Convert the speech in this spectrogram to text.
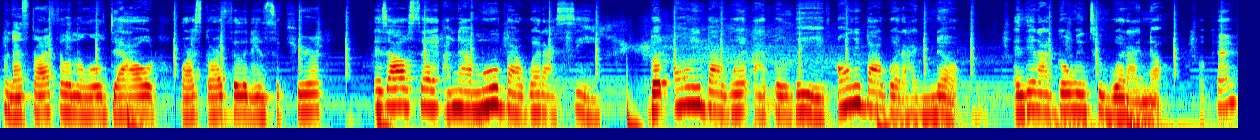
when I start feeling a little doubt or I start feeling insecure is I'll say, I'm not moved by what I see, but only by what I believe, only by what I know. And then I go into what I know. Okay?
